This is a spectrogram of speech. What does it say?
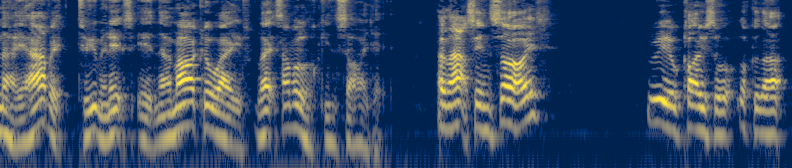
And there you have it, two minutes in the microwave. Let's have a look inside it. And that's inside. Real close up, look at that.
